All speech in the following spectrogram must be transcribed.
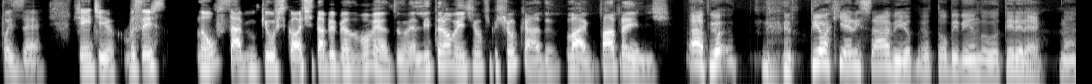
Pois é. Gente, vocês não sabem o que o Scott tá bebendo no momento. É literalmente, eu fico chocada. Vai, fala pra eles. Ah, pior, pior que eles sabem, eu, eu tô bebendo tereré, né?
